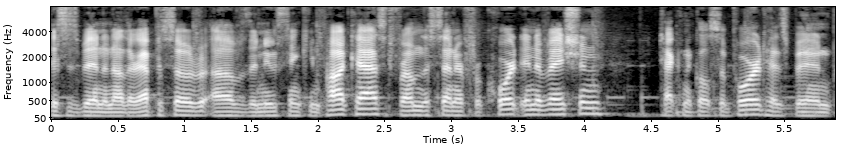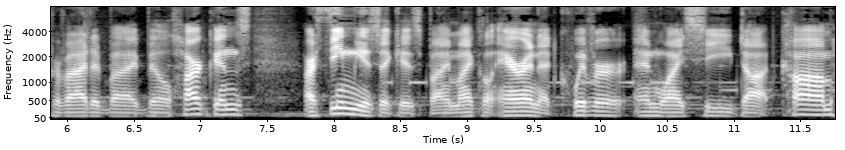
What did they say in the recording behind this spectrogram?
This has been another episode of the New Thinking Podcast from the Center for Court Innovation. Technical support has been provided by Bill Harkins. Our theme music is by Michael Aaron at quivernyc.com.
